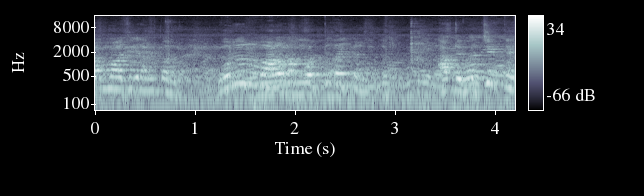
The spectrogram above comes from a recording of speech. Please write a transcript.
அம்மா வச்சுக்கிறாங்க பாருங்க ஒரு ஒரு வாரமா கொட்டு வைக்கணும். அப்படி வச்சுட்டு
